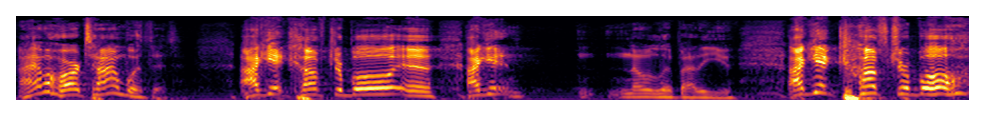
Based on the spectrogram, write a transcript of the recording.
I have a hard time with it. I get comfortable, and I get no lip out of you. I get comfortable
